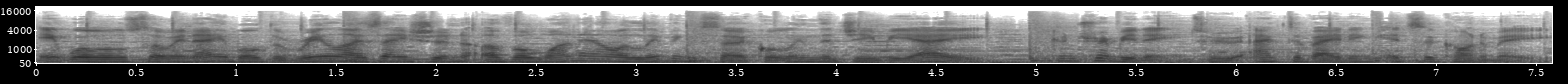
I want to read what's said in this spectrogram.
It will also enable the realization of a one hour living circle in the GBA, contributing to activating its economy.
